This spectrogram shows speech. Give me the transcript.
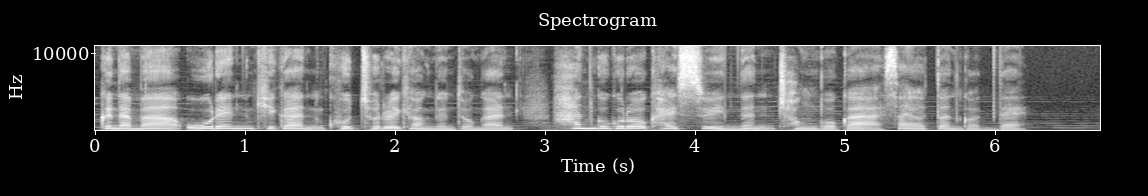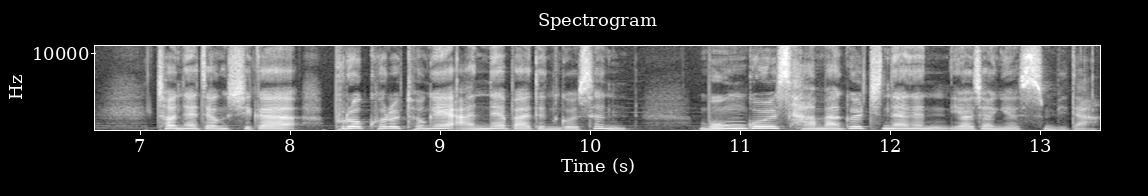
그나마 오랜 기간 고초를 겪는 동안 한국으로 갈 수 있는 정보가 쌓였던 건데 전혜정 씨가 브로커를 통해 안내받은 곳은 몽골 사막을 지나는 여정이었습니다.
